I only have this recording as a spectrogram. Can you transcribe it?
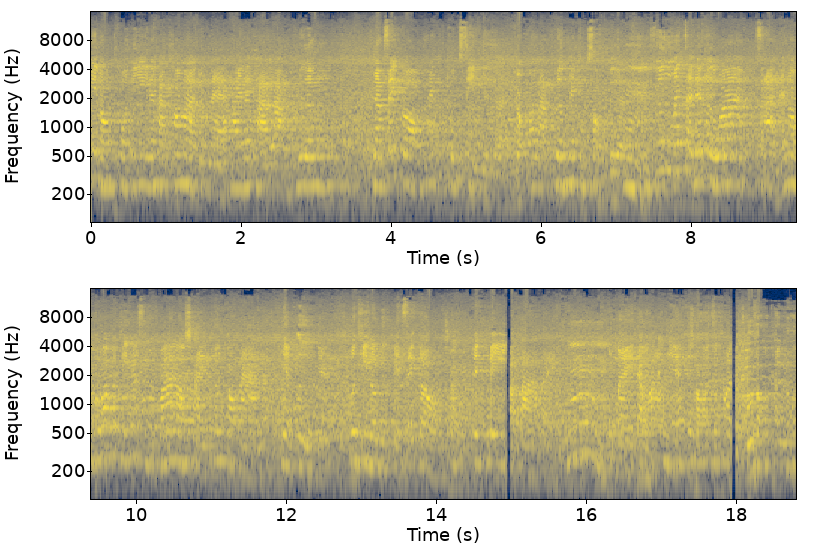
มีน้องโคดี้นะคะ เข้ามาดูแลให้นะคะล้างเครื่อง ล้างไส้กรองให้ทุก4เดือนแล้วก็ล้างเครื่องให้ทุก2เดือน อืม ซึ่งมั่นใจได้เลยว่าสะอาดแน่นอนเพราะว่าบางทีถ้าสมมติว่าเราใช้เครื่องกรองน้ำอย่างอื่นเนี่ยบางทีเราลืมเปลี่ยนไส้กรอง ใช่เป็นปีป่าๆไปอืมถูกไหมแต่ว่าอันเนี้ยคือเขาจะคอย รู้ต้องกันลูก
